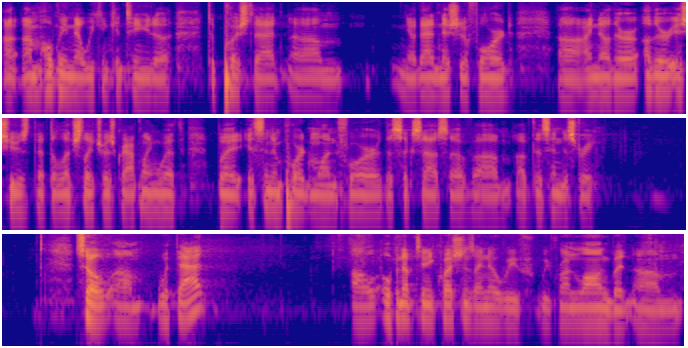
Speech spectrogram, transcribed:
I, am hoping that we can continue to to push that. Um, you know that initiative forward. Uh, I know there are other issues that the legislature is grappling with, but it's an important one for the success of um, of this industry. So, um, with that, I'll open up to any questions. I know we've we've run long, but um,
